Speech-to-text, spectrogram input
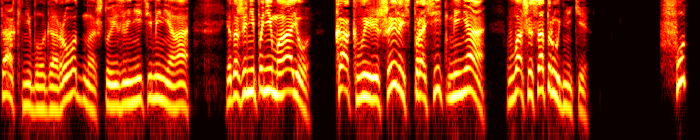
так неблагородно, что извините меня. Я даже не понимаю, как вы решились просить меня ваши сотрудники. Фу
